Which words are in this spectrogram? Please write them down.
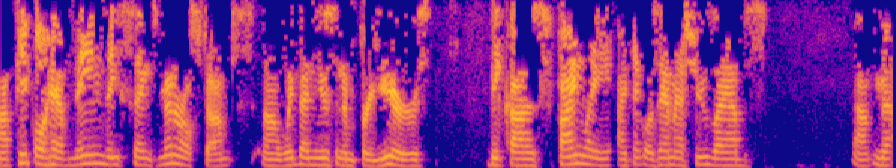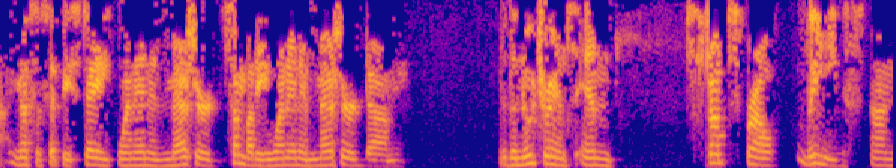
uh, people have named these things mineral stumps. Uh, we've been using them for years because finally, I think it was MSU Labs, uh, Mississippi State went in and measured. Somebody went in and measured um, the nutrients in stump sprout leaves on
